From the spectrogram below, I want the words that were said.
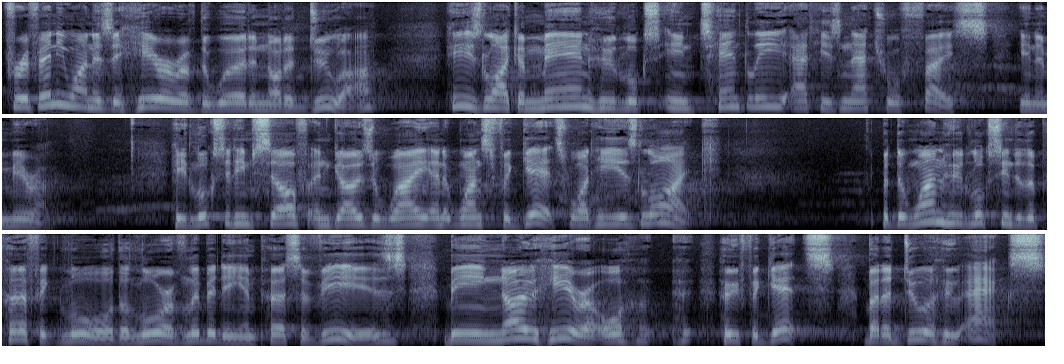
For if anyone is a hearer of the word and not a doer, he is like a man who looks intently at his natural face in a mirror. He looks at himself and goes away and at once forgets what he is like. But the one who looks into the perfect law, the law of liberty, and perseveres, being no hearer or who forgets, but a doer who acts,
